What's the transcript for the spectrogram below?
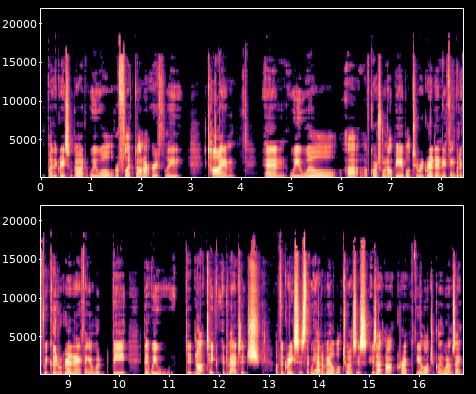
by the grace of God, we will reflect on our earthly time and we will, uh, of course, will not be able to regret anything. But if we could regret anything, it would be that we did not take advantage of the graces that we had available to us. Is is that not correct theologically? What I'm saying?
